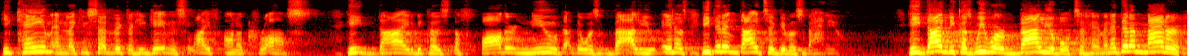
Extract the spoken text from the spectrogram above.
He came and, like you said, Victor, he gave his life on a cross. He died because the Father knew that there was value in us. He didn't die to give us value. He died because we were valuable to him. And it didn't matter,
